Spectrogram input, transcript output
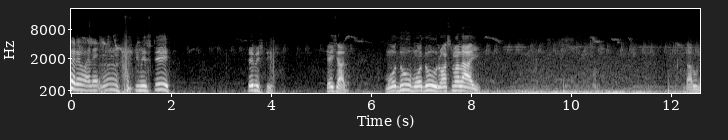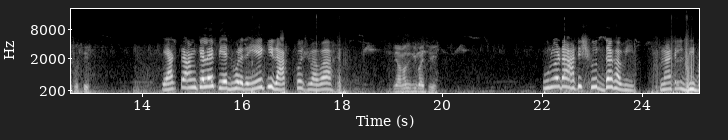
করে বলে কি মিষ্টি। সেই মিষ্টি। সেই স্বাদ। মধু মধু রসমালাই। দারুণ সত্যি। একটা আঙ্কেলে পেট ভরে যায়। এ কি রাক্ষস বাবা। তুই আমাকে কি পাইছিস? পুরোটা আটি শুদ্ধা খাবি না খেলে দিব।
